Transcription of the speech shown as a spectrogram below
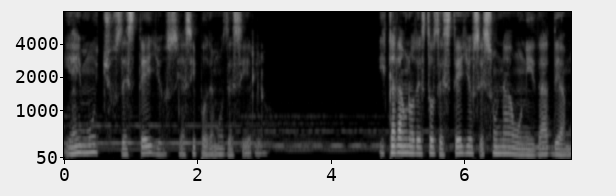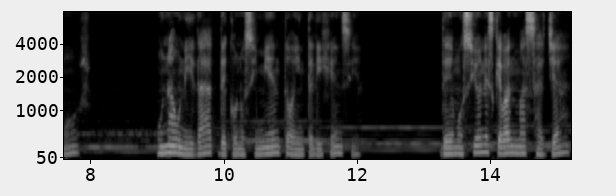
y hay muchos destellos, si así podemos decirlo. Y cada uno de estos destellos es una unidad de amor, una unidad de conocimiento e inteligencia de emociones que van más allá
